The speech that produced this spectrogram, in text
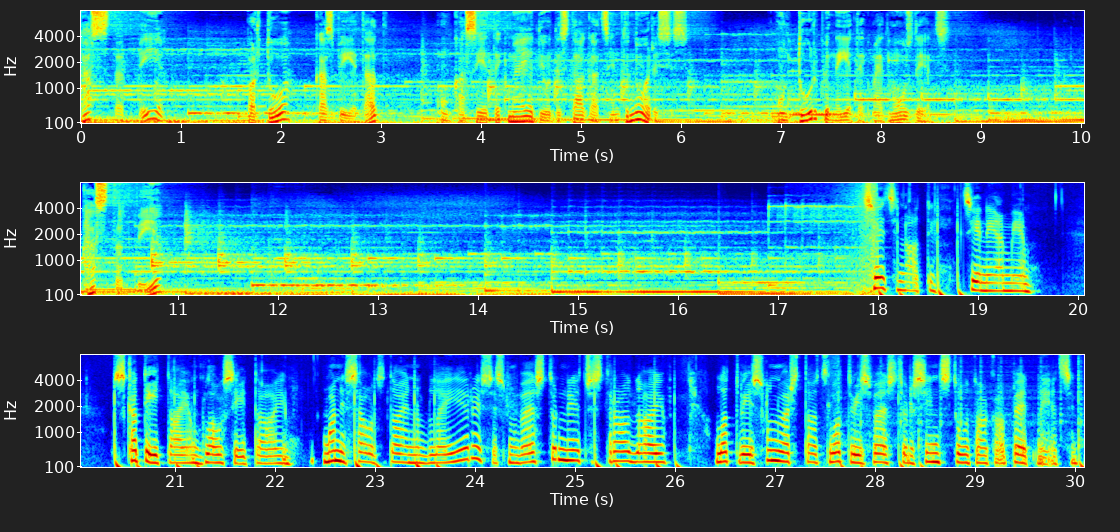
Kas tad bija? Par to, kas bija tad un kas ietekmēja 20. gadsimta norises un turpina ietekmēt mūsdienas. Kas tad bija? Sveicināti, cienījamie skatītāji un klausītāji. Mani sauc Daina Blējere, es esmu vēsturniece, strādāju Latvijas Universitātes Latvijas Vēstures institūtā kā pētniece.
